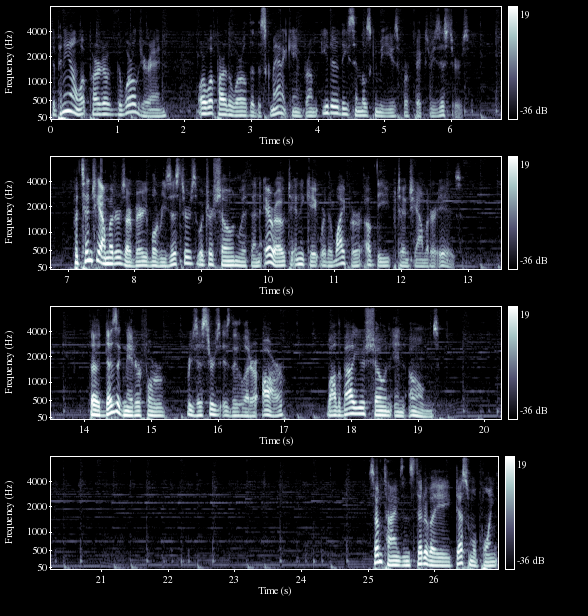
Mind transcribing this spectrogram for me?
Depending on what part of the world you're in, or what part of the world that the schematic came from, either of these symbols can be used for fixed resistors. Potentiometers are variable resistors which are shown with an arrow to indicate where the wiper of the potentiometer is. The designator for resistors is the letter R, while the value is shown in ohms. Sometimes instead of a decimal point,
